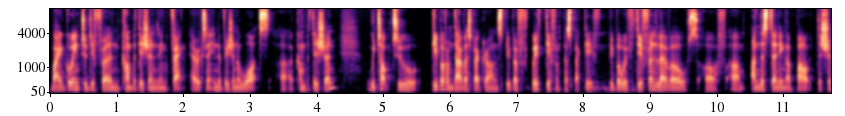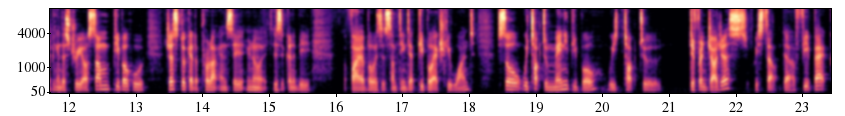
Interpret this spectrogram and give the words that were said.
By going to different competitions, in fact, Ericsson Innovation Awards uh, competition, we talk to people from diverse backgrounds, people with different perspective, mm. people with different levels of um, understanding about the shipping industry, or some people who just look at the product and say, you know, is it going to be viable? Is it something that people actually want? So we talk to many people. We talk to different judges. We start their feedback.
